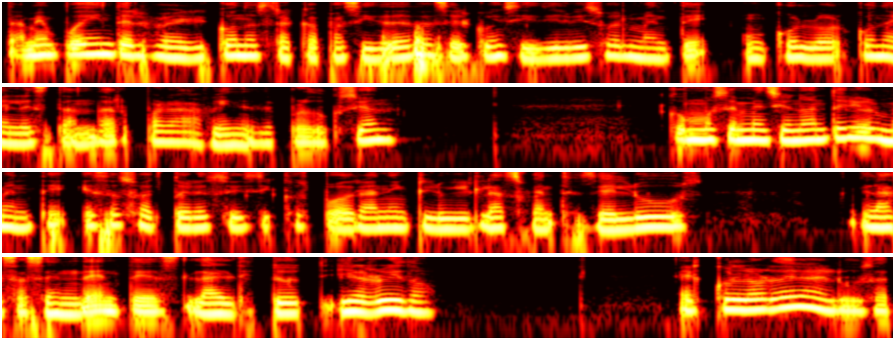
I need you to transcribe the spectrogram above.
También puede interferir con nuestra capacidad de hacer coincidir visualmente un color con el estándar para fines de producción. Como se mencionó anteriormente, esos factores físicos podrán incluir las fuentes de luz, las ascendentes, la altitud y el ruido. El color de la luz, a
